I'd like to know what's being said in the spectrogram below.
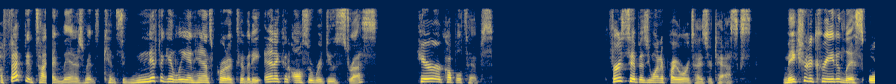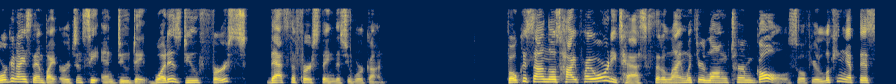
Effective time management can significantly enhance productivity and it can also reduce stress. Here are a couple tips. First tip is you want to prioritize your tasks. Make sure to create a list, organize them by urgency and due date. What is due first? That's the first thing that you work on. Focus on those high priority tasks that align with your long term goals. So, if you're looking at this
